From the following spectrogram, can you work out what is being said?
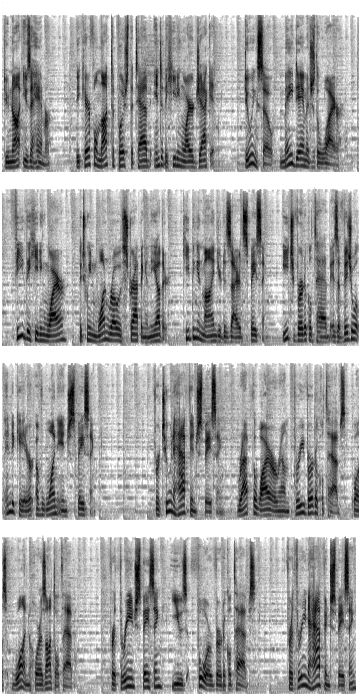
Do not use a hammer. Be careful not to push the tab into the heating wire jacket. Doing so may damage the wire. Feed the heating wire between one row of strapping and the other, keeping in mind your desired spacing. Each vertical tab is a visual indicator of 1 inch spacing. For 2.5 inch spacing, wrap the wire around 3 vertical tabs plus 1 horizontal tab. For 3 inch spacing, use 4 vertical tabs. For 3.5 inch spacing,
